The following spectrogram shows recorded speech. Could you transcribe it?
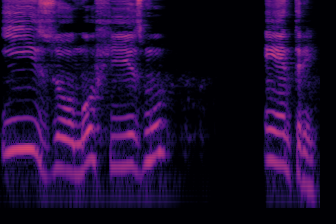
isomorfismo entre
